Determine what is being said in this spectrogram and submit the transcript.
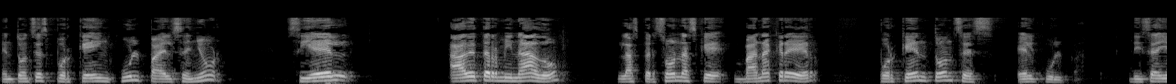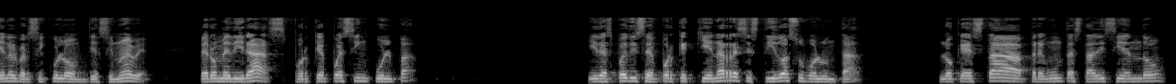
Entonces, ¿por qué inculpa el Señor? Si Él ha determinado las personas que van a creer, ¿por qué entonces Él culpa? Dice ahí en el versículo 19, pero me dirás, ¿por qué pues inculpa? Y después dice, porque ¿quién ha resistido a su voluntad? Lo que esta pregunta está diciendo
